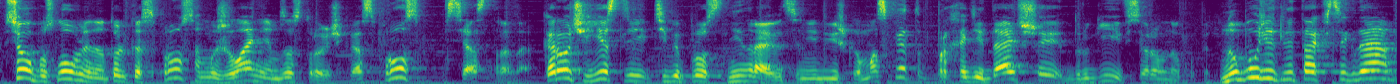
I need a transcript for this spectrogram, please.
Все обусловлено только спросом и желанием застройщика, а спрос – вся страна. Короче, если тебе просто не нравится недвижка в Москве, то проходи дальше, другие все равно купят. Но будет ли так всегда?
